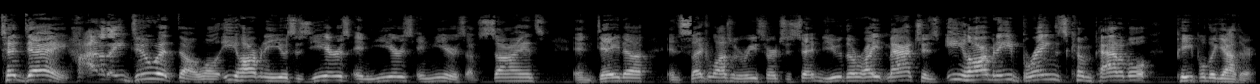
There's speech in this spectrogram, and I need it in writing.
today. How do they do it though? Well, eHarmony uses years and years and years of science and data and psychological research to send you the right matches. eHarmony brings compatible people together.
